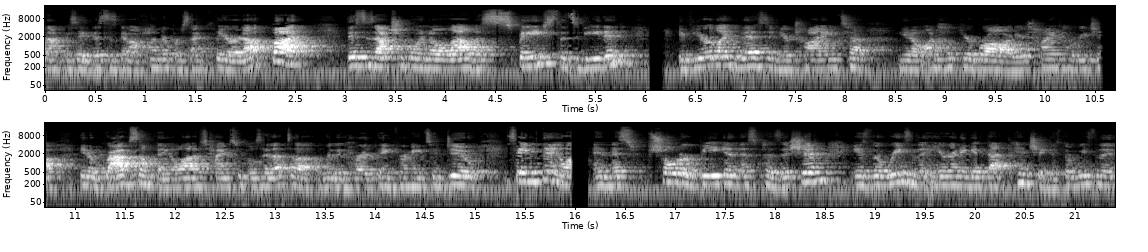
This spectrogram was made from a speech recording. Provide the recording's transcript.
I'm not to say this is to 100% clear it up, but this is actually going to allow the space that's needed. If you're like this and you're trying to, you know, unhook your bra or you're trying to reach out, you know, grab something, a lot of times people say that's a really hard thing for me to do. Same thing, and this shoulder being in this position is the reason that you're to get that pinching. Is the reason that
